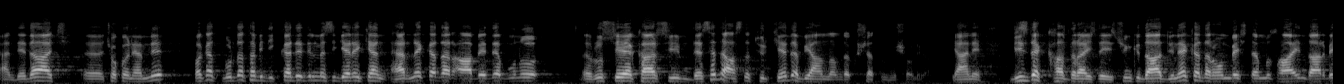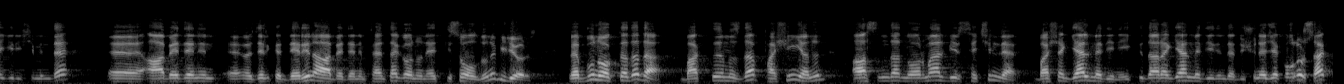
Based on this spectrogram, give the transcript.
Yani Dede Ağaç e, çok önemli. Fakat burada tabii dikkat edilmesi gereken her ne kadar ABD bunu e, Rusya'ya karşıyım dese de aslında Türkiye de bir anlamda kuşatılmış oluyor. Yani biz de kadrajdayız. Çünkü daha düne kadar 15 Temmuz hain darbe girişiminde e, ABD'nin e, özellikle derin ABD'nin Pentagon'un etkisi olduğunu biliyoruz. Ve bu noktada da baktığımızda Paşinyan'ın aslında normal bir seçimle başa gelmediğini, iktidara gelmediğini de düşünecek olursak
